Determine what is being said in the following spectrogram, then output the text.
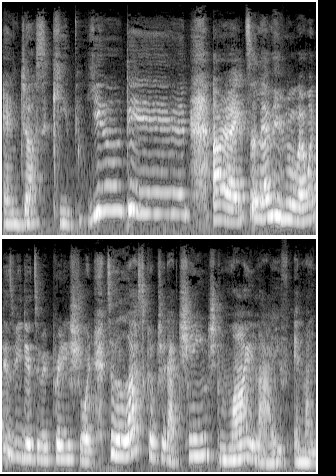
and just keep yielding. All right so let me move. I want this video to be pretty short. So the last scripture that changed my life and my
